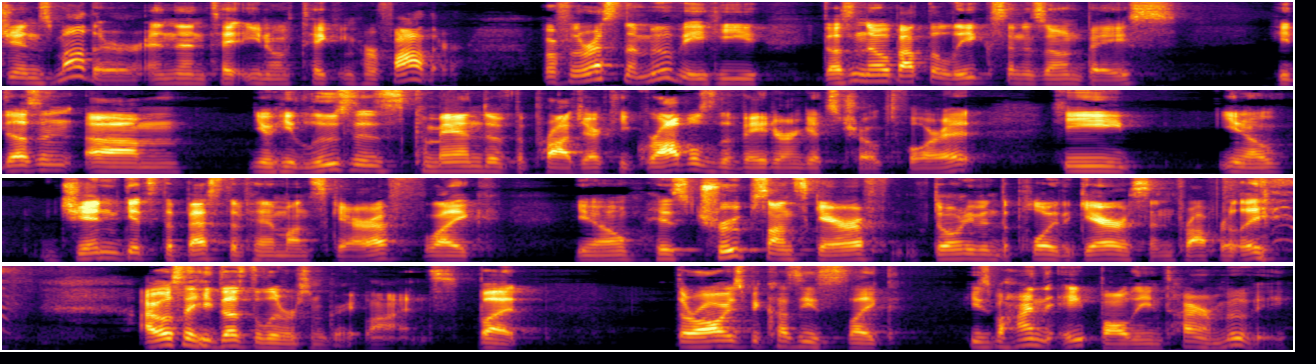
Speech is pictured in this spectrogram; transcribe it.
Jyn's mother and then ta- you know taking her father. But for the rest of the movie, he doesn't know about the leaks in his own base. He doesn't, um, you know, he loses command of the project. He grovels the Vader and gets choked for it. He, you know, Jyn gets the best of him on Scarif. Like, you know, his troops on Scarif don't even deploy the garrison properly. I will say he does deliver some great lines, but they're always because he's like he's behind the eight ball the entire movie,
